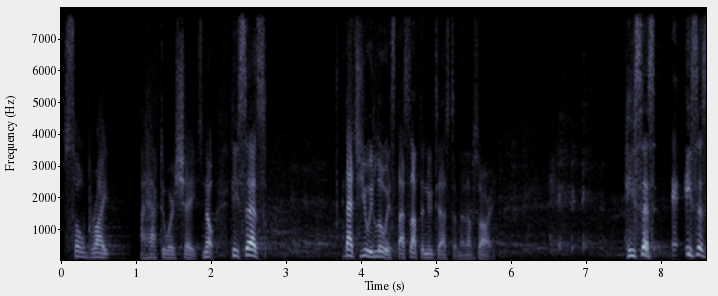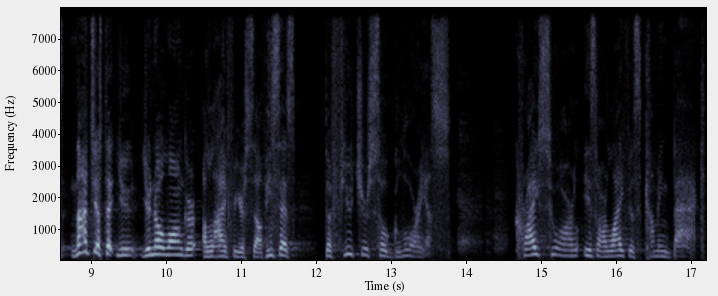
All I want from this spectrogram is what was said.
so bright, I have to wear shades. No, he says, that's Huey Lewis. That's not the New Testament. I'm sorry. He says, he says, not just that you, you're no longer alive for yourself. He says, the future's so glorious. Christ, who is our life, is coming back.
